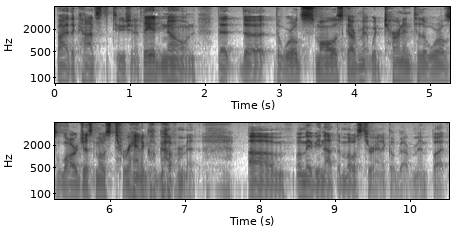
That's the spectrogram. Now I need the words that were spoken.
by the Constitution. If they had known that the, the world's smallest government would turn into the world's largest, most tyrannical government, um, well, maybe not the most tyrannical government, but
